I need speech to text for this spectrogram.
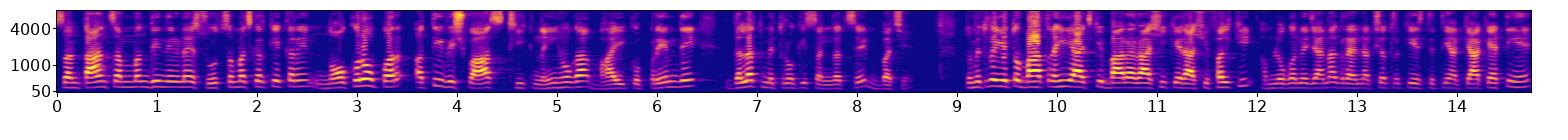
संतान संबंधी निर्णय सोच समझ करके करें। नौकरों पर अति विश्वास ठीक नहीं होगा। भाई को प्रेम दें। गलत मित्रों की संगत से बचें। तो मित्रों, ये तो बात रही आज की बारह राशि के राशिफल की। हम लोगों ने जाना ग्रह नक्षत्र की स्थितियाँ क्या कहती हैं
